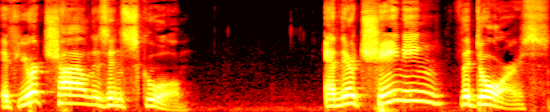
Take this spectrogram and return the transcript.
if your child is in school and they're chaining the doors,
